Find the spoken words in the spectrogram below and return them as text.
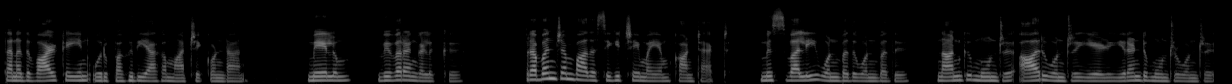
தனது வாழ்க்கையின் ஒரு பகுதியாக மாற்றிக்கொண்டான் மேலும் விவரங்களுக்கு பிரபஞ்சம் பாத சிகிச்சை மையம் கான்டாக்ட் மிஸ் வலி ஒன்பது ஒன்பது நான்கு மூன்று ஆறு ஒன்று ஏழு இரண்டு மூன்று ஒன்று.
